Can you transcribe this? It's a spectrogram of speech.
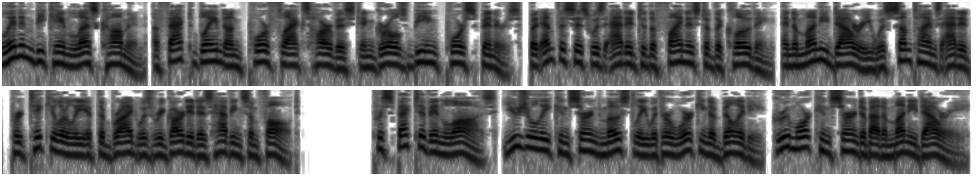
Linen became less common, a fact blamed on poor flax harvest and girls being poor spinners, but emphasis was added to the finest of the clothing, and a money dowry was sometimes added, particularly if the bride was regarded as having some fault. Prospective in-laws, usually concerned mostly with her working ability, grew more concerned about a money dowry.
